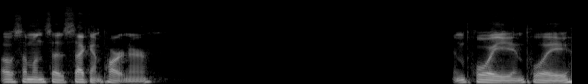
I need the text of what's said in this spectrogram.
Oh, someone says second partner. Employee, employee.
